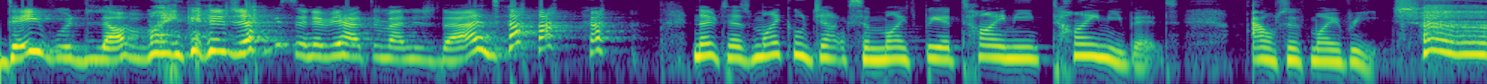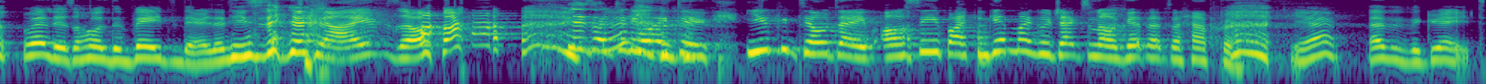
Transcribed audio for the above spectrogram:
Dave would love Michael Jackson if you had to manage that. Note as Michael Jackson might be a tiny, tiny bit out of my reach. well, there's a whole debate there that he's still alive, so. Tell you what I do. You can tell Dave, I'll see if I can get Michael Jackson, I'll get that to happen. Yeah, that would be great.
